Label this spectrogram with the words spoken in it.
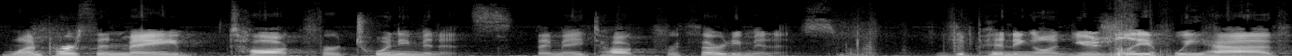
one person may talk for 20 minutes, they may talk for 30 minutes, depending on, usually, if we have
